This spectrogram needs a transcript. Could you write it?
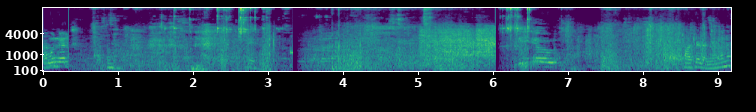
మూడు నెలలు. మాట్లాడండి మనం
